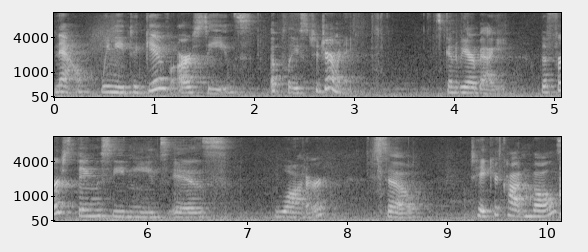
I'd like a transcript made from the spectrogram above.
Now, we need to give our seeds a place to germinate. It's gonna be our baggie. The first thing the seed needs is water. So take your cotton balls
